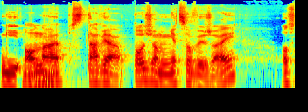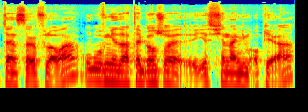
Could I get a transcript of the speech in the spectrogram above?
I ona mm. stawia poziom nieco wyżej od TensorFlowa, głównie dlatego, że jest się na nim opiera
